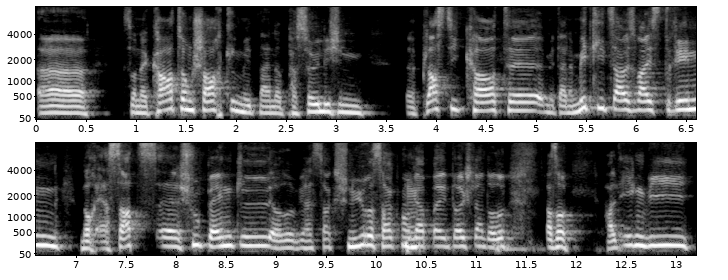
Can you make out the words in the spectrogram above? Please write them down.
äh, so eine Kartonschachtel mit einer persönlichen Plastikkarte, mit einem Mitgliedsausweis drin, noch Ersatzschuhbändel, äh, oder wie heißt das, Schnüre, sagt man mhm. in Deutschland, oder? Also halt irgendwie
